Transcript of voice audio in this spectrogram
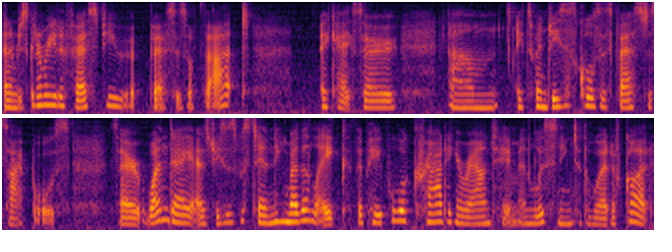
and I'm just going to read the first few verses of that. Okay, so um, it's when Jesus calls his first disciples. So one day, as Jesus was standing by the lake, the people were crowding around him and listening to the word of God.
